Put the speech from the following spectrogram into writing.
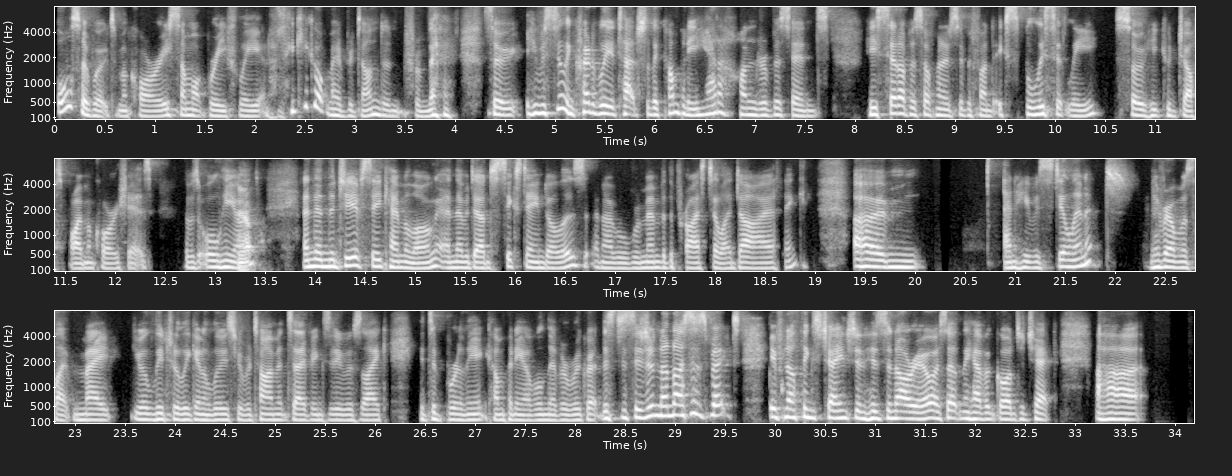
also worked at Macquarie somewhat briefly, and I think he got made redundant from there. So he was still incredibly attached to the company. He had a hundred percent. He set up a self-managed super fund explicitly so he could just buy Macquarie shares. That was all he owned. And then the GFC came along, and they were down to sixteen dollars, and I will remember the price till I die. I think. Um, and he was still in it. And everyone was like, mate, you're literally going to lose your retirement savings. He was like, it's a brilliant company. I will never regret this decision. And I suspect if nothing's changed in his scenario, I certainly haven't gone to check. Uh,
